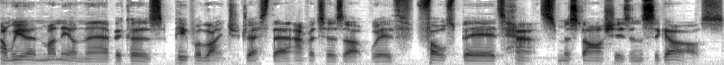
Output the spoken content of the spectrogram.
and we earn money on there because people like to dress their avatars up with false beards, hats, moustaches, and cigars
